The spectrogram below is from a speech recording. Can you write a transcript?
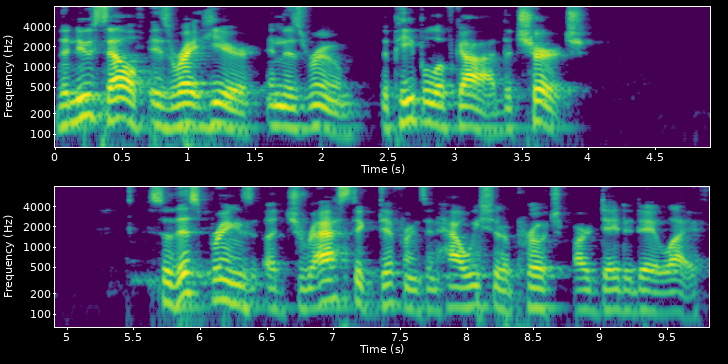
The new self is right here in this room, the people of God, the church. So, this brings a drastic difference in how we should approach our day to day life.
